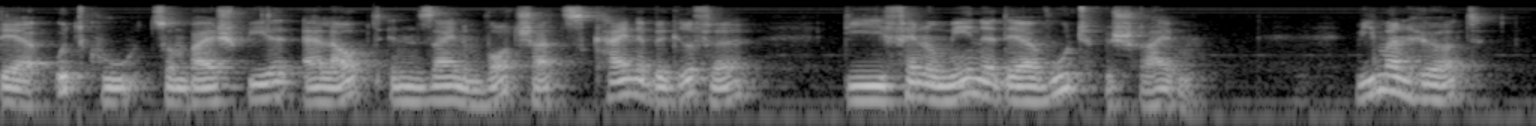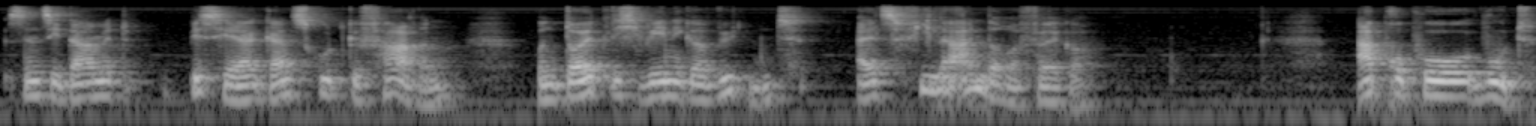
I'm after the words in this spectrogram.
der Utku zum Beispiel erlaubt in seinem Wortschatz keine Begriffe, die Phänomene der Wut beschreiben. Wie man hört, sind sie damit bisher ganz gut gefahren und deutlich weniger wütend als viele andere Völker. Apropos Wut.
